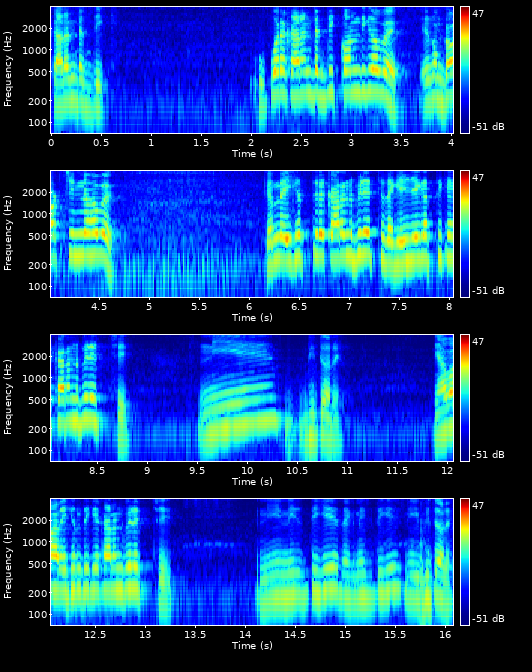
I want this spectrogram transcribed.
কারেন্টের দিক। উপরে কারেন্টের দিক কোন দিকে হবে? এরকম ডট চিহ্ন হবে? কেন এই ক্ষেত্রে কারেন্ট বেরোচ্ছে, দেখ, এই জায়গার থেকে কারেন্ট বেরোচ্ছে। নিয়ে ভিতরে। আবার এখান থেকে কারেন্ট বেরোচ্ছে। নিয়ে নিচ দিকে, দেখ, নিচ দিকে, নিয়ে ভিতরে।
